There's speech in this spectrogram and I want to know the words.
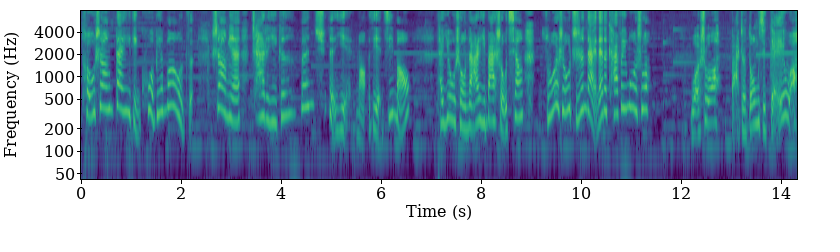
头上戴一顶阔边帽子，上面插着一根弯曲的野毛野鸡毛。他右手拿着一把手枪，左手指着奶奶的咖啡沫说：“我说，把这东西给我。”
